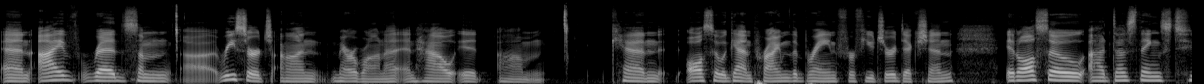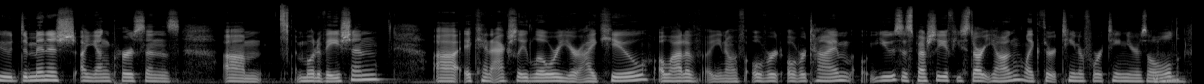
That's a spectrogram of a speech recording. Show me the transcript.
And I've read some uh, research on marijuana and how it um, can also, again, prime the brain for future addiction. It also uh, does things to diminish a young person's um, motivation. Uh, it can actually lower your IQ. A lot of you know, if over over time use, especially if you start young, like 13 or 14 years old. Mm-hmm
